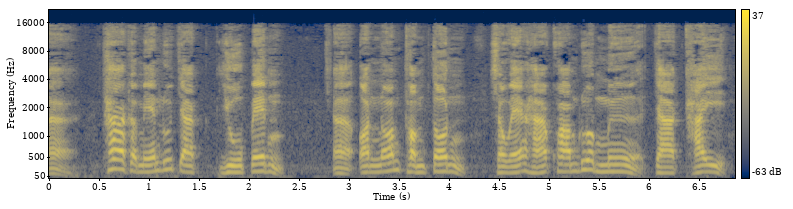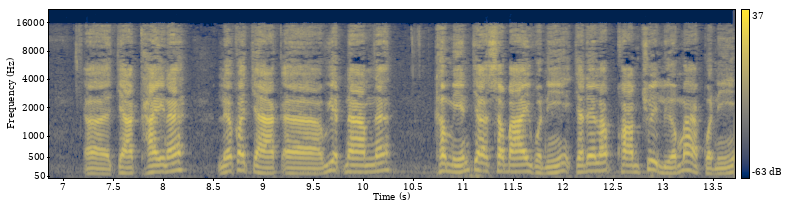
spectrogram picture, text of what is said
อ่าถ้าเขมรรู้จักอยู่เป็นอ่อ่อนน้อมถ่อมตน แสวงหาความร่วมมือจากไทยจากไทยนะ แล้วก็จากเอ่อเวียดนามนะเขมรจะสบายกว่านี้จะได้รับความช่วยเหลือมากกว่านี้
